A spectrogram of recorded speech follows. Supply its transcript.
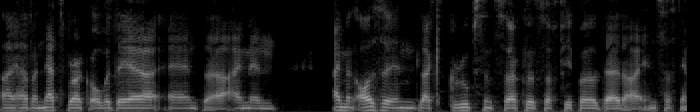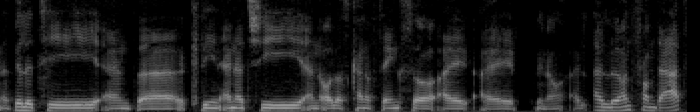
I have a network over there, and uh, I'm in I'm also in like groups and circles of people that are in sustainability and uh, clean energy and all those kind of things. So I I you know I, I learned from that.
